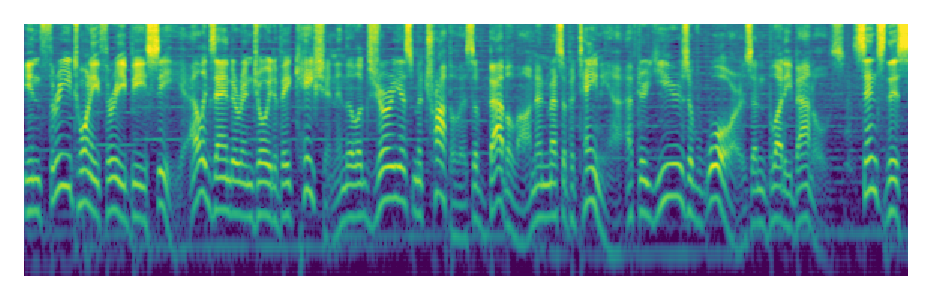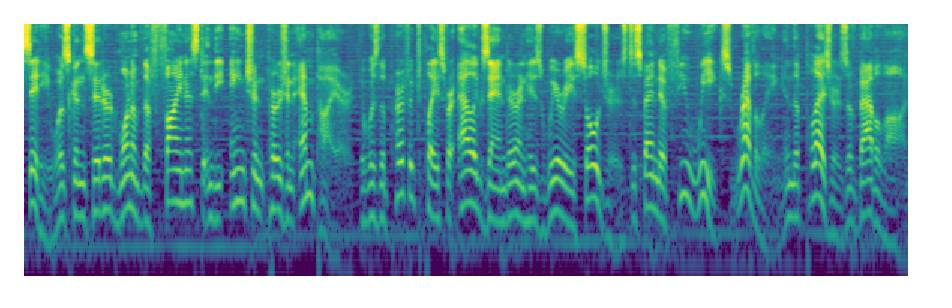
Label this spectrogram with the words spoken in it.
In 323 BC, Alexander enjoyed a vacation in the luxurious metropolis of Babylon and Mesopotamia after years of wars and bloody battles. Since this city was considered one of the finest in the ancient Persian Empire, it was the perfect place for Alexander and his weary soldiers to spend a few weeks reveling in the pleasures of Babylon.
